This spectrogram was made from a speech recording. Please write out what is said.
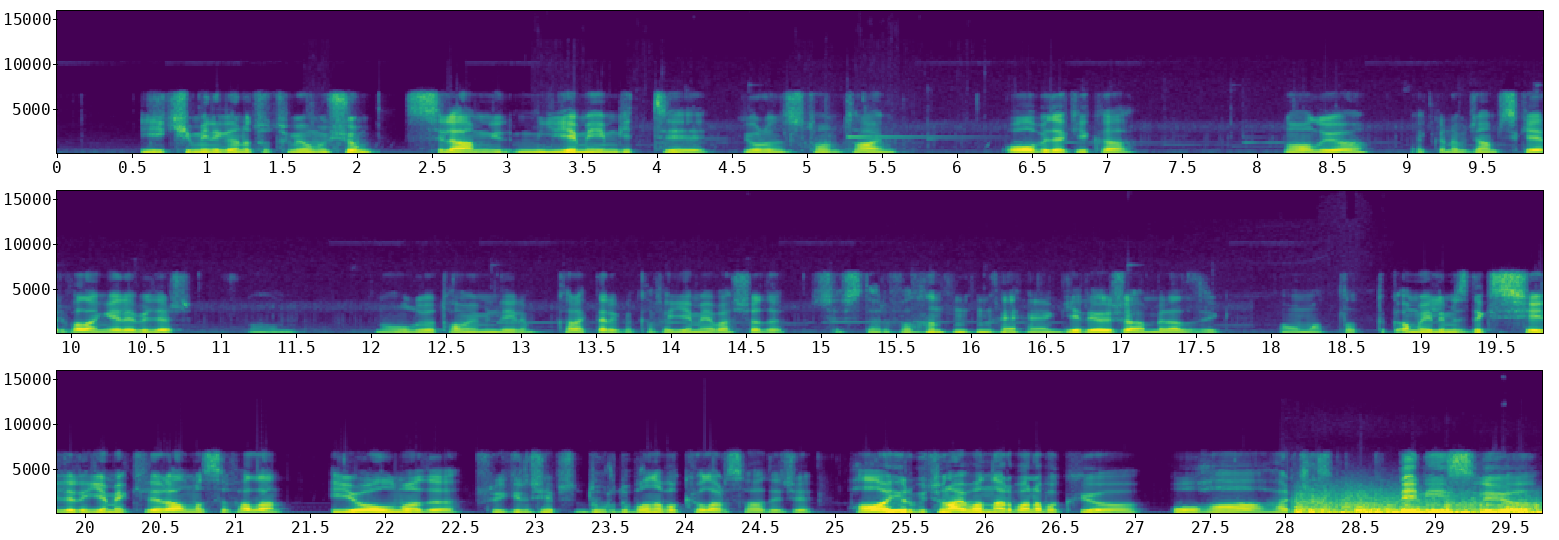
İyi ki minigun'ı tutmuyormuşum. Silahım, yemeğim gitti. You're stone time. Oo bir dakika. Ne oluyor? Ekrana bir jump scare falan gelebilir. Tamam. Ne oluyor? Tam emin değilim. Karakter bir kafayı yemeye başladı. Sesler falan geliyor şu an birazcık. Tamam atlattık ama elimizdeki şeyleri, yemekleri alması falan iyi olmadı. Suya girince hepsi durdu bana bakıyorlar sadece. Hayır bütün hayvanlar bana bakıyor. Oha herkes beni izliyor.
